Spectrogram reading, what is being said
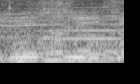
不是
